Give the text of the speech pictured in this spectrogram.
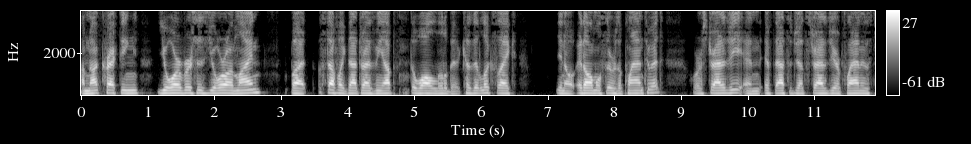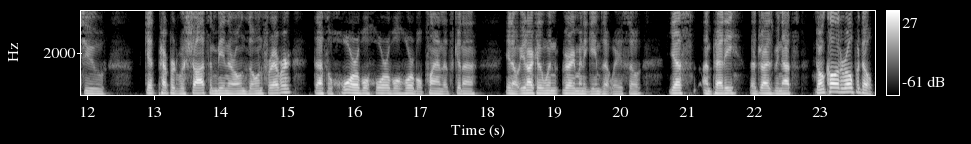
I'm not correcting your versus your online, but stuff like that drives me up the wall a little bit because it looks like, you know, it almost there was a plan to it or a strategy, and if that's a jet strategy or plan is to get peppered with shots and be in their own zone forever, that's a horrible, horrible, horrible plan. That's gonna, you know, you're not gonna win very many games that way. So, yes, I'm petty. That drives me nuts. Don't call it a rope a dope.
